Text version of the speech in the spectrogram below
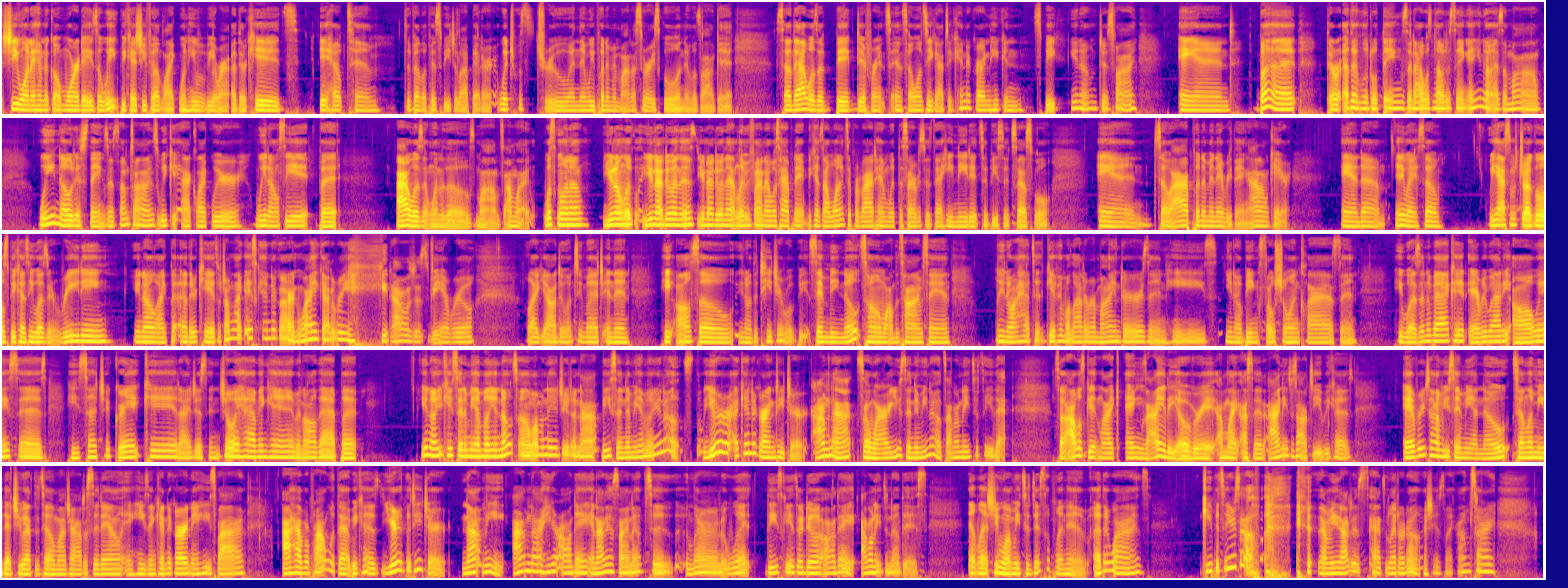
She wanted him to go more days a week because she felt like when he would be around other kids, it helped him develop his speech a lot better, which was true. And then we put him in Montessori school and it was all good. So that was a big difference. And so once he got to kindergarten, he can speak, you know, just fine. And, but there were other little things that I was noticing. And, you know, as a mom, we notice things and sometimes we can act like we're, we don't see it. But I wasn't one of those moms. I'm like, what's going on? You don't look you're not doing this you're not doing that. Let me find out what's happening because i wanted to provide him with the services that he needed to be successful. And so i put him in everything. I don't care. And um, anyway so we had some struggles because he wasn't reading you know like the other kids which i'm like it's kindergarten. Why he gotta read? I was just being real like y'all doing too much. And then he also you know the teacher would be send me notes home all the time saying you know, I had to give him a lot of reminders and he's, you know, being social in class and he wasn't a bad kid. Everybody always says he's such a great kid. I just enjoy having him and all that. But, you know, you keep sending me a million notes. Um, I'm going to need you to not be sending me a million notes. You're a kindergarten teacher. I'm not. So why are you sending me notes? I don't need to see that. So I was getting like anxiety over it. I'm like, I said, I need to talk to you because – every time you send me a note telling me that you have to tell my child to sit down and he's in kindergarten and he's five, I have a problem with that because you're the teacher, not me. I'm not here all day and I didn't sign up to learn what these kids are doing all day. I don't need to know this unless you want me to discipline him. Otherwise, keep it to yourself. I mean, I just had to let her know. And she was like, I'm sorry.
